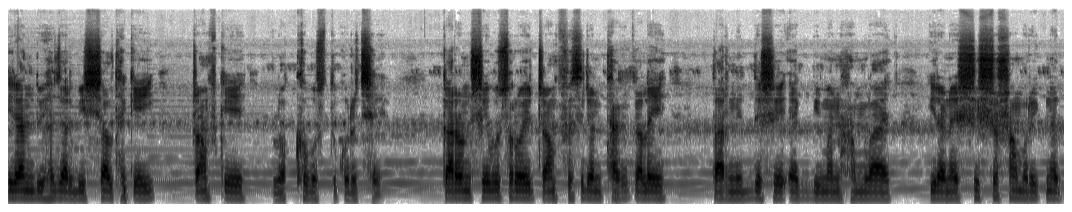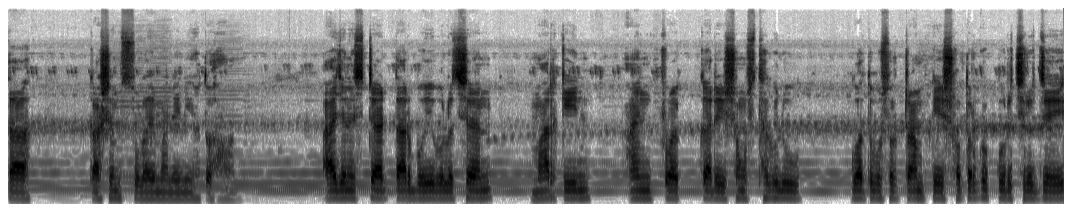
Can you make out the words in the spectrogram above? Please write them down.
ইরান দুই হাজার বিশ সাল থেকেই ট্রাম্পকে লক্ষ্যবস্তু করেছে। কারণ সে বছরই ট্রাম্প প্রেসিডেন্ট থাকাকালে তার নির্দেশে এক বিমান হামলায় ইরানের শীর্ষ সামরিক নেতা কাশেম সোলাইমানি নিহত হন। আইজেনস্টার তার বইয়ে বলেছেন, মার্কিন আইন প্রয়োগকারী সংস্থাগুলো গত বছর ট্রাম্পকে সতর্ক করেছিল যে,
